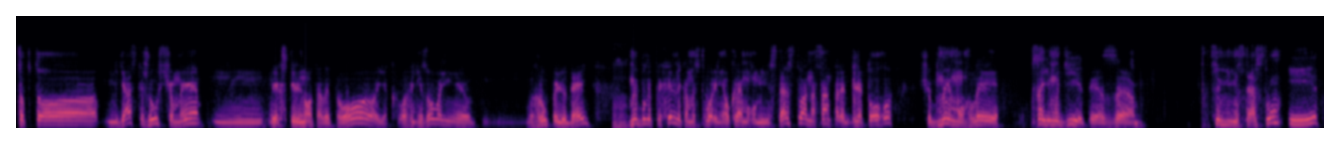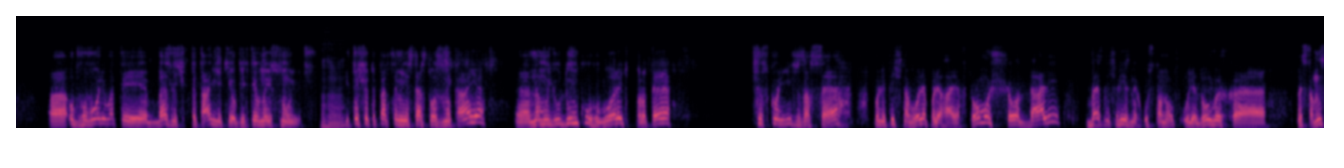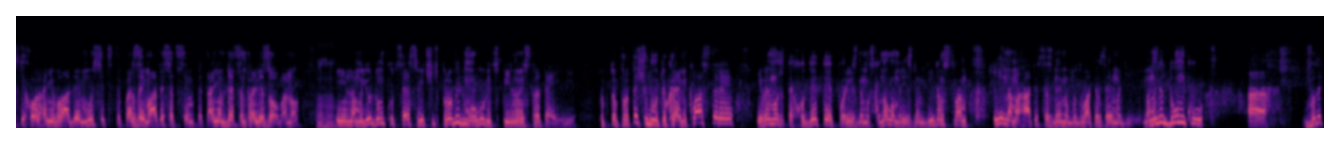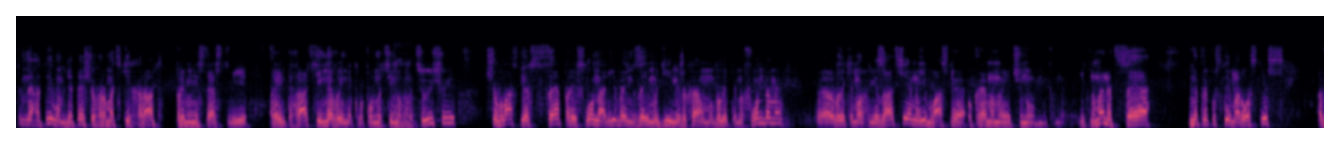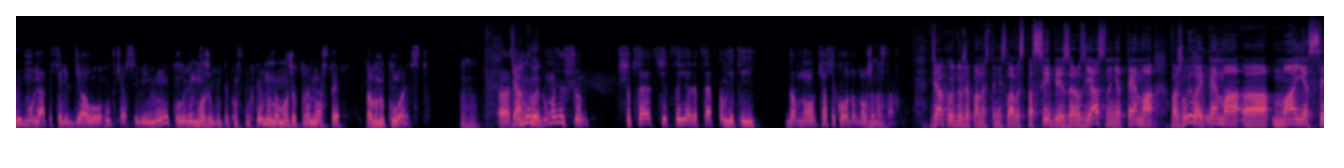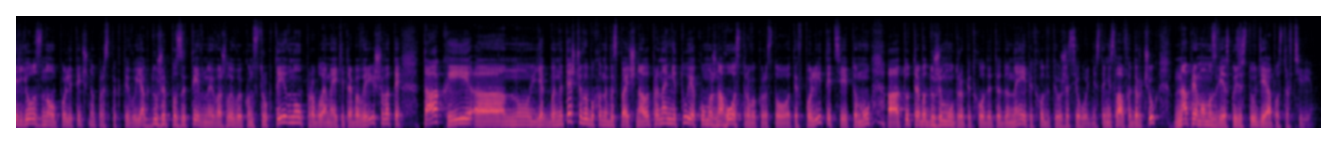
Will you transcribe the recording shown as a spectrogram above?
Тобто я скажу, що ми, як спільнота ВПО, як організовані групи людей, ми були прихильниками створення окремого міністерства насамперед для того, щоб ми могли взаємодіяти з цим міністерством і обговорювати безліч питань, які об'єктивно існують. Угу. І те, що тепер це міністерство зникає, е, на мою думку, говорить про те, що скоріш за все політична воля полягає в тому, що далі безліч різних установ урядових. е, Представницьких органів влади мусять тепер займатися цим питанням децентралізовано, Угу. і на мою думку, це свідчить про відмову від спільної стратегії, тобто про те, що будуть окремі кластери, і ви можете ходити по різним установам, різним відомствам і намагатися з ними будувати взаємодію. На мою думку, е, великим негативом є те, що громадських рад при міністерстві реінтеграції не виникло повноцінно Мгм. працюючої. Що власне все перейшло на рівень взаємодії між окремими великими фондами, е, великими організаціями і власне окремими чиновниками. Як на мене, це неприпустима розкіш відмовлятися від діалогу в часі війни, коли він може бути конструктивним і може принести певну користь. Угу. Тому Дякую. я думаю, що, що це, це є рецептом, який давно, час якого давно вже угу. настав. Дякую дуже, пане Станіславе. Спасибі за роз'яснення. Тема важлива і тема е, має серйозну політичну перспективу, як дуже позитивну і важливу і конструктивну проблеми, які треба вирішувати, так і е, ну якби не те, що вибухонебезпечно, але принаймні ту, яку можна гостро використовувати в політиці. І тому е, тут треба дуже мудро підходити до неї, підходити уже сьогодні. Станіслав Федорчук на прямому зв'язку зі студією Апостроф ТІВІ.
